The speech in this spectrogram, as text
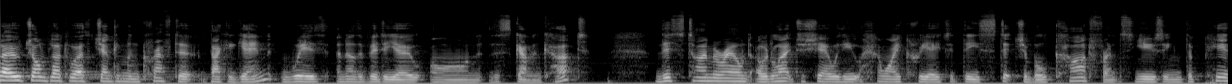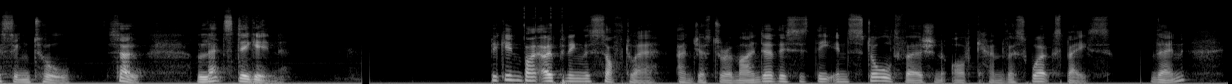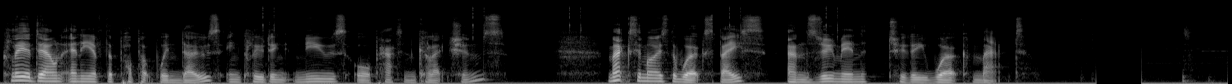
Hello, John Bloodworth, Gentleman Crafter, back again with another video on the ScanNCut. This time around I would like to share with you how I created these stitchable card fronts using the piercing tool. So let's dig in. Begin by opening the software and just a reminder this is the installed version of Canvas Workspace. Then clear down any of the pop-up windows including news or pattern collections Maximize the workspace and zoom in to the work mat.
